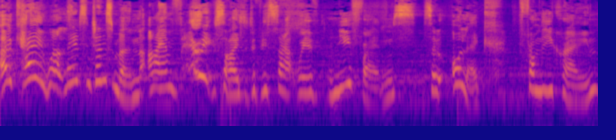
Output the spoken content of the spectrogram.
Okay, well, ladies and gentlemen, I am very excited to be sat with new friends. So, Oleg from the Ukraine,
